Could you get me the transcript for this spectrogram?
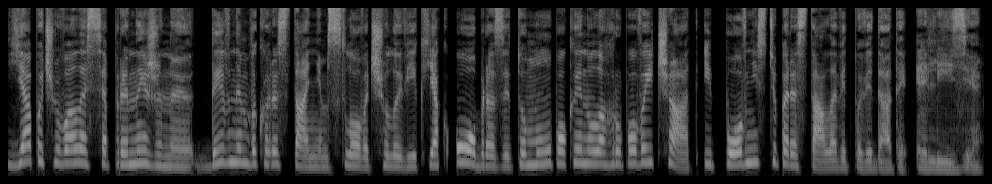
Я почувалася приниженою дивним використанням слова чоловік як образи, тому покинула груповий чат і повністю перестала відповідати Елізі.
